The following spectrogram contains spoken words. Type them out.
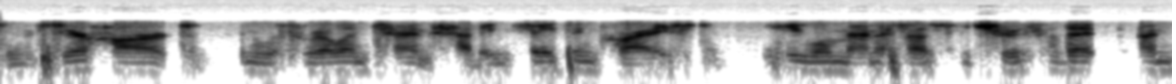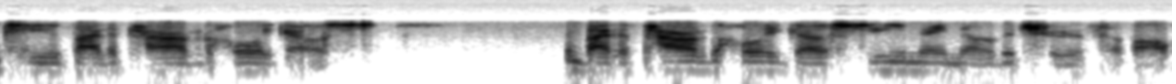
sincere heart and with real intent, having faith in Christ, he will manifest the truth of it unto you by the power of the Holy Ghost and by the power of the Holy Ghost ye may know the truth of all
